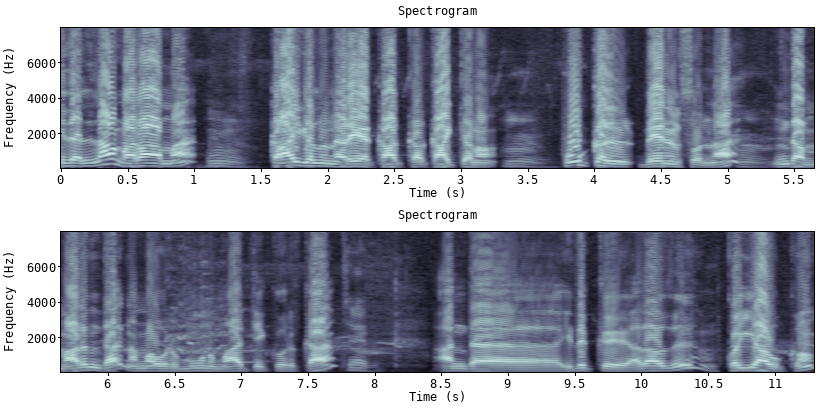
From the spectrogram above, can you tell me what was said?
இதெல்லாம் வராம காய்களும் நிறைய காக்க காய்க்கணும். பூக்கள் வேணும்னு சொன்னா இந்த மருந்தை நம்ம ஒரு மூணு மாதத்துக்கு ஒருக்கா சரி. அந்த இதுக்கு அதாவது கொய்யாவுக்கும்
